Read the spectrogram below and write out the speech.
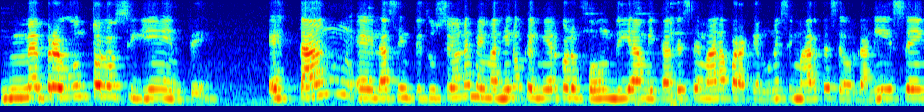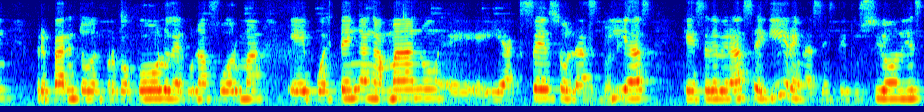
Me pregunto lo siguiente, están eh, las instituciones, me imagino que el miércoles fue un día a mitad de semana para que el lunes y martes se organicen, preparen todo el protocolo, de alguna forma eh, pues tengan a mano eh, y acceso las guías que se deberán seguir en las instituciones.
